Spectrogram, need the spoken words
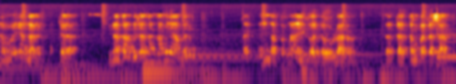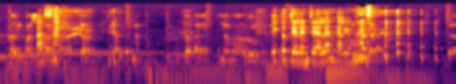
nyamuknya nggak ada. Binatang-binatang kami hampir kayaknya nggak pernah itu ada ular datang pada saat hari pasaran Pasar. ada kayaknya kayaknya malu ikut jalan-jalan kali iya. mas ya.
